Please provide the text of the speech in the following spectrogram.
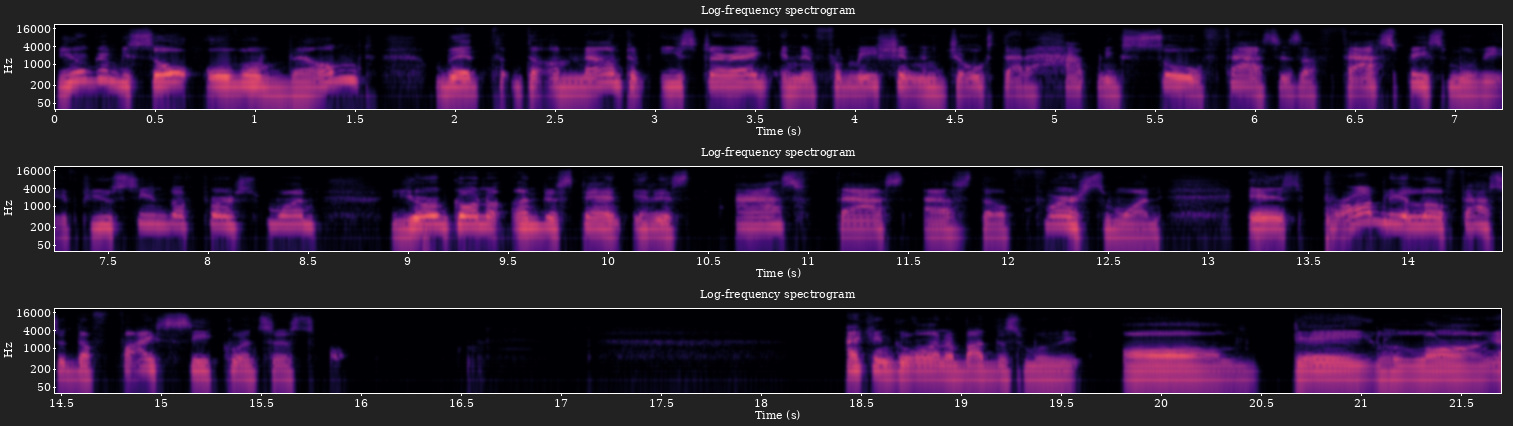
you're gonna be so overwhelmed with the amount of easter egg and information and jokes that are happening so fast. It's a fast-paced movie. If you've seen the first one you're gonna understand it is as fast as the first one. It's probably a little faster. The fight sequences I can go on about this movie all day long.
